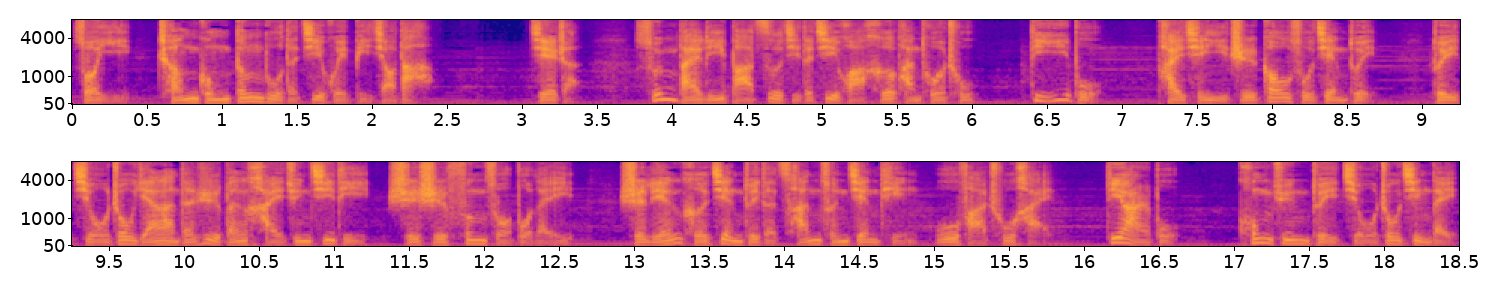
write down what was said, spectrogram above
所以成功登陆的机会比较大。接着，孙百里把自己的计划和盘托出：第一步，派遣一支高速舰队，对九州沿岸的日本海军基地实施封锁布雷。使联合舰队的残存舰艇无法出海。第二步，空军对九州境内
